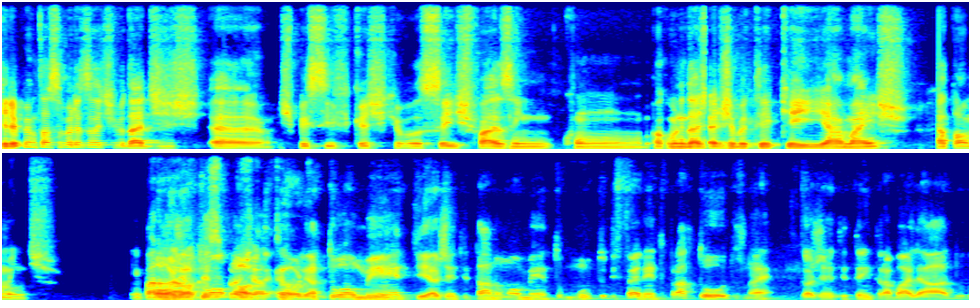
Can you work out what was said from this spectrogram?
Queria perguntar sobre as atividades é, específicas que vocês fazem com a comunidade LGBTQIA+, atualmente, em paralelo olha, com esse projeto. Olha, atualmente a gente está num momento muito diferente para todos, né? A gente tem trabalhado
